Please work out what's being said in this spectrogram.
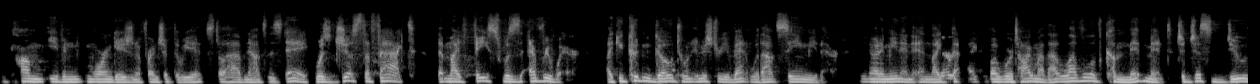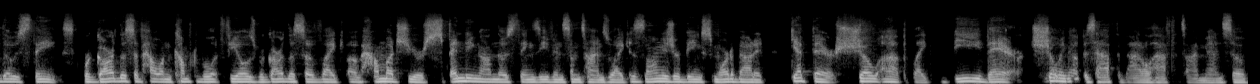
become even more engaged in a friendship that we still have now to this day. Was just the fact that my face was everywhere. Like you couldn't go to an industry event without seeing me there. You know what I mean? And, and like, that, like what we're talking about, that level of commitment to just do those things, regardless of how uncomfortable it feels, regardless of like of how much you're spending on those things, even sometimes like as long as you're being smart about it, get there, show up, like be there. Showing mm-hmm. up is half the battle half the time, man. So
